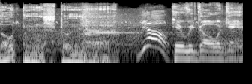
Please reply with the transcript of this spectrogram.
Notenstunde. Yo! Here we go again.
